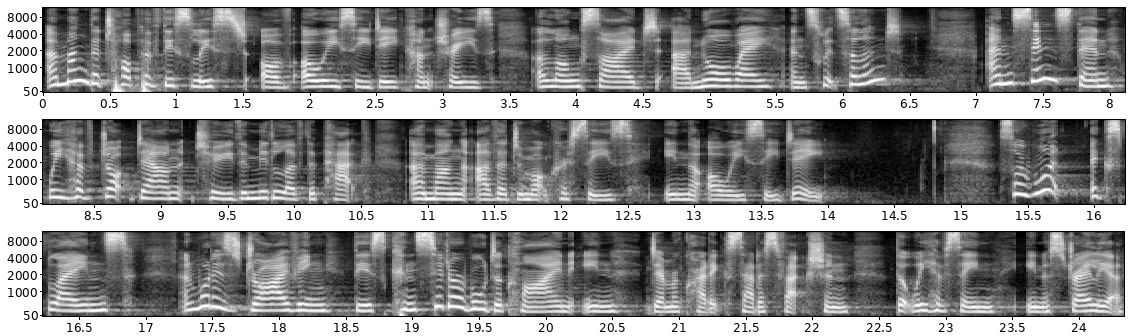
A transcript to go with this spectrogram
among the top of this list of OECD countries alongside uh, Norway and Switzerland. And since then, we have dropped down to the middle of the pack among other democracies in the OECD. So, what explains and what is driving this considerable decline in democratic satisfaction that we have seen in Australia?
